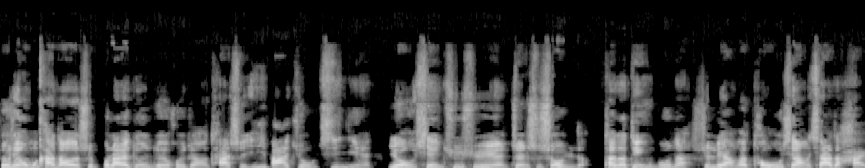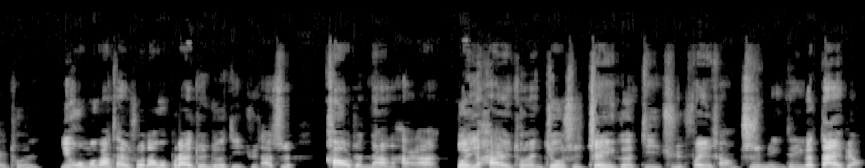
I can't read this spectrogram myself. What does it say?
首先，我们看到的是布莱顿这个徽章，它是一八九七年由先驱学院正式授予的。它的顶部呢是两个头向下的海豚，因为我们刚才也说到过，布莱顿这个地区它是靠着南海岸，所以海豚就是这个地区非常知名的一个代表。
